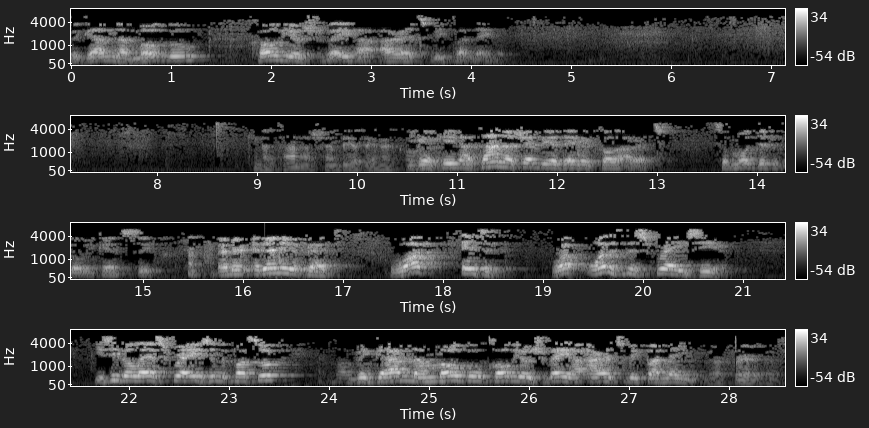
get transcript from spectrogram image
וגם נמוגו כל יושבי הארץ מפנינו. So more difficult, you can't see. and in any event, what is it? What, what is this phrase here? You see the last phrase in the Pasuk? וגם נמוגו כל יושבי הארץ מפנינו. They're afraid of us.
